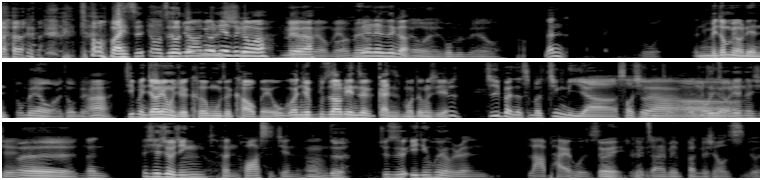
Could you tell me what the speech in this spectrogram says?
超白痴。到最后有没有练这个吗？没有没有没有没有练这个。没有哎，我们没有。那我你们都没有练，都没有啊，都没有啊。基本教练我觉得科目最靠背，我完全不知道练这个干什么东西。就是基本的什么敬礼啊、扫兴啊，都有练那些。对，但那些就已经很花时间了。真的，就是一定会有人拉牌或者是对对，在那边半个小时。对，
